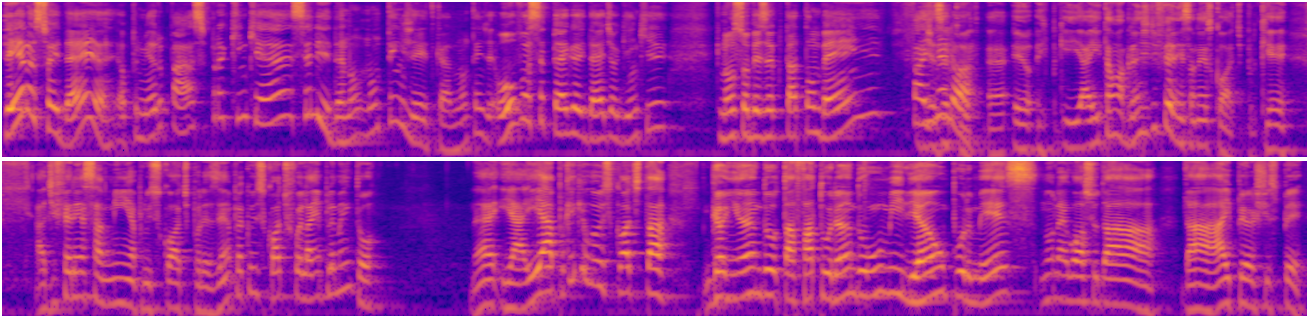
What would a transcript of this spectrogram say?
ter a sua ideia é o primeiro passo para quem quer ser líder. Não, não tem jeito, cara. Não tem jeito. Ou você pega a ideia de alguém que, que não soube executar tão bem e faz e melhor. É, eu, e aí tá uma grande diferença, né, Scott? Porque a diferença minha para o Scott, por exemplo, é que o Scott foi lá e implementou. Né? E aí, ah, por que, que o Scott está ganhando, está faturando um milhão por mês no negócio da, da Hyper XP?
